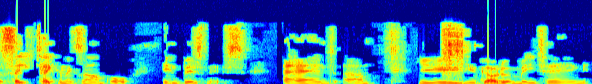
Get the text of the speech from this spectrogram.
say you take an example in business and um, you you go to a meeting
